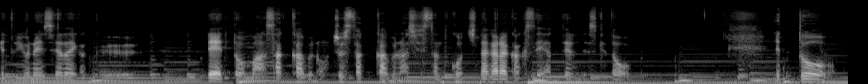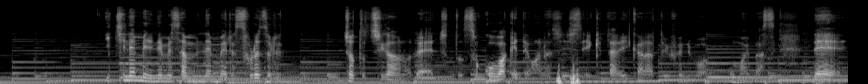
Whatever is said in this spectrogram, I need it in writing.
えっと、4年生大学で、えっと、まあ、サッカー部の、女子サッカー部のアシスタントコーチながら学生やってるんですけど、えっと、1年目、2年目、3年目でそれぞれちょっと違うので、ちょっとそこを分けてお話ししていけたらいいかなというふうにも思います。で、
